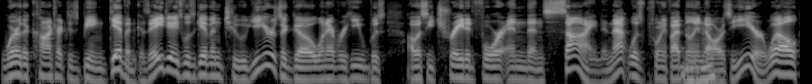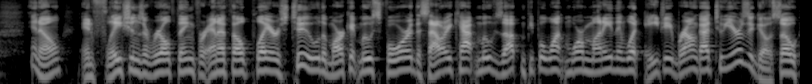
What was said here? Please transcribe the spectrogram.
where the contract is being given. Because A.J.'s was given two years ago whenever he was obviously traded for and then signed. And that was $25 million mm-hmm. a year. Well, you know, inflation's a real thing for NFL players too. The market moves forward, the salary cap moves up, and people want more money than what A.J. Brown got two years ago. So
